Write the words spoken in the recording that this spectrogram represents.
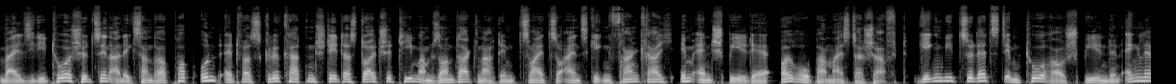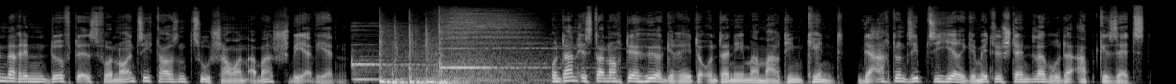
Weil sie die Torschützin Alexandra Popp und etwas Glück hatten, steht das deutsche Team am Sonntag nach dem 2 zu 1 gegen Frankreich im Endspiel der Europameisterschaft. Gegen die zuletzt im Torrausch spielenden Engländerinnen dürfte es vor 90.000 Zuschauern aber schwer werden. Und dann ist da noch der Hörgeräteunternehmer Martin Kind. Der 78-jährige Mittelständler wurde abgesetzt.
